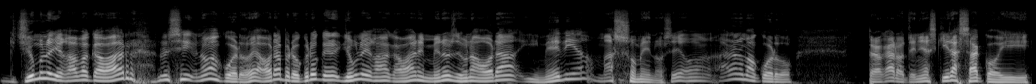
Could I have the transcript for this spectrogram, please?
yo, me lo llegaba a acabar, no sé no me acuerdo ¿eh? ahora, pero creo que yo me lo llegaba a acabar en menos de una hora y media, más o menos. ¿eh? Ahora no me acuerdo. Pero claro, tenías que ir a saco y,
